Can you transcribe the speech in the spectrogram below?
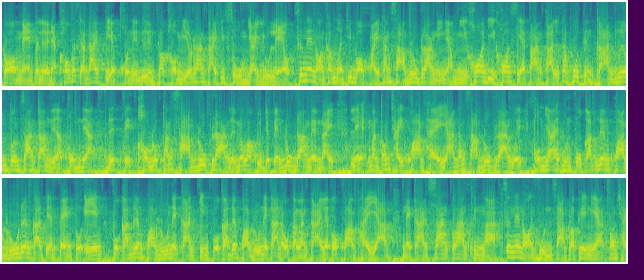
ตรองแมนไปเลยเนี่ยเขาก็จะได้เปรียบคนอื่นๆ เพราะเขามีร่างกายที่สูงใหญ่อยู่แล้ว ซึ่งแน่นอนครับเหมือนที่บอกไปทั้ง 3 รูปร่างนี้เนี่ยมีข้อดีข้อเสียต่างกัน ถ้าพูดถึงการเริ่มต้นสร้างกล้ามเนื้อผมเนี่ย respect เคารพทั้ง 3 รูปร่างเลยไม่ว่าคุณจะเป็นรูปร่างแบบไหน และมันต้องใช้ความพยายามทั้ง 3 รูปร่างไว้ ผมอยากให้คุณโฟกัสเรื่องความรู้เรื่องการเปลี่ยนแปลงตัวเอง โฟกัสเรื่องความรู้ในการกิน โฟกัสเรื่องความรู้ในการออกกำลังกาย แล้วก็ความพยายามในการสร้างกล้ามขึ้นมา ซึ่งแน่นอนหุ่น 3 ประเภทนี้ต้องใช้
